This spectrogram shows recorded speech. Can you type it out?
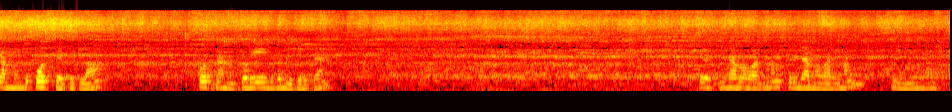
இப்போ வந்து நம்ம வந்து கோஸ் சேர்த்துக்கலாம் கோஸ் நான் பொடியை இது பண்ணி வச்சுருக்கேன். சிந்தாமல் வரணும் சிந்தாமல் வரணும். சிந்தாம-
